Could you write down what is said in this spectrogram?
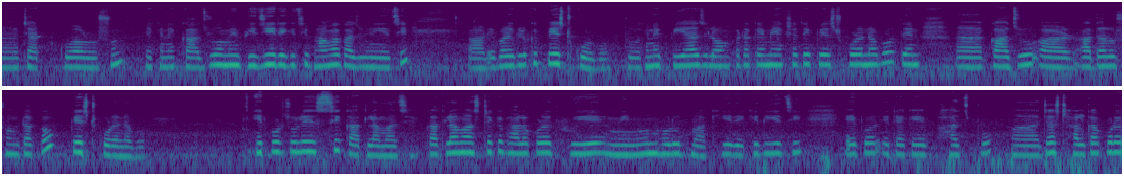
আহ, চার কোয়া রসুন। এখানে কাজু আমি ভিজিয়ে রেখেছি ভাঙা কাজু নিয়েছি। আর এবার এগুলোকে পেস্ট করব। তো এখানে পেঁয়াজ, লঙ্কাটাকে আমি একসাথে পেস্ট করে নেব দেন কাজু আর আদা রসুনটাকেও পেস্ট করে নেব। এরপর চলে এসেছি কাতলা মাছে। কাতলা মাছটাকে ভালো করে ধুয়ে, নুন, হলুদ মাখিয়ে রেখে দিয়েছি। এরপর এটাকে ভাজবো। জাস্ট হালকা করে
